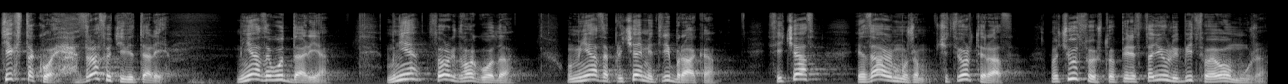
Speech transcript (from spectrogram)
Текст такой. Здравствуйте, Виталий. Меня зовут Дарья. Мне 42 года. У меня за плечами три брака. Сейчас я замужем в четвертый раз, но чувствую, что перестаю любить своего мужа.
